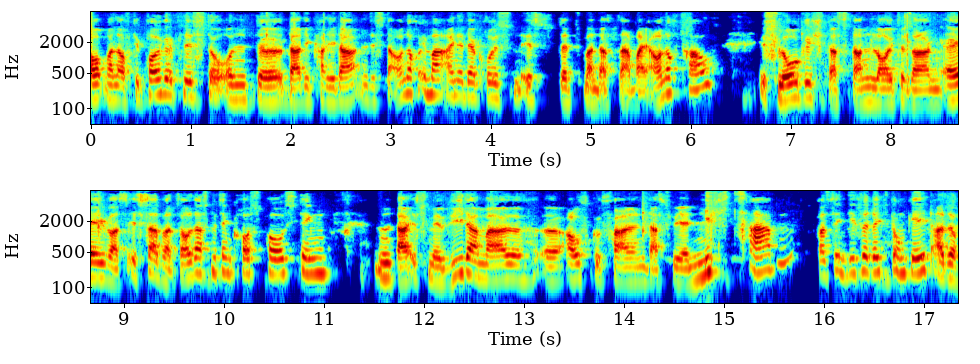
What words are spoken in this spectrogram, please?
haut man auf die Polgef-Liste und äh, da die Kandidatenliste auch noch immer eine der größten ist, setzt man das dabei auch noch drauf. Ist logisch, dass dann Leute sagen, ey, was ist das, was soll das mit dem Cross-Posting? Da ist mir wieder mal äh, aufgefallen, dass wir nichts haben, was in diese Richtung geht, also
